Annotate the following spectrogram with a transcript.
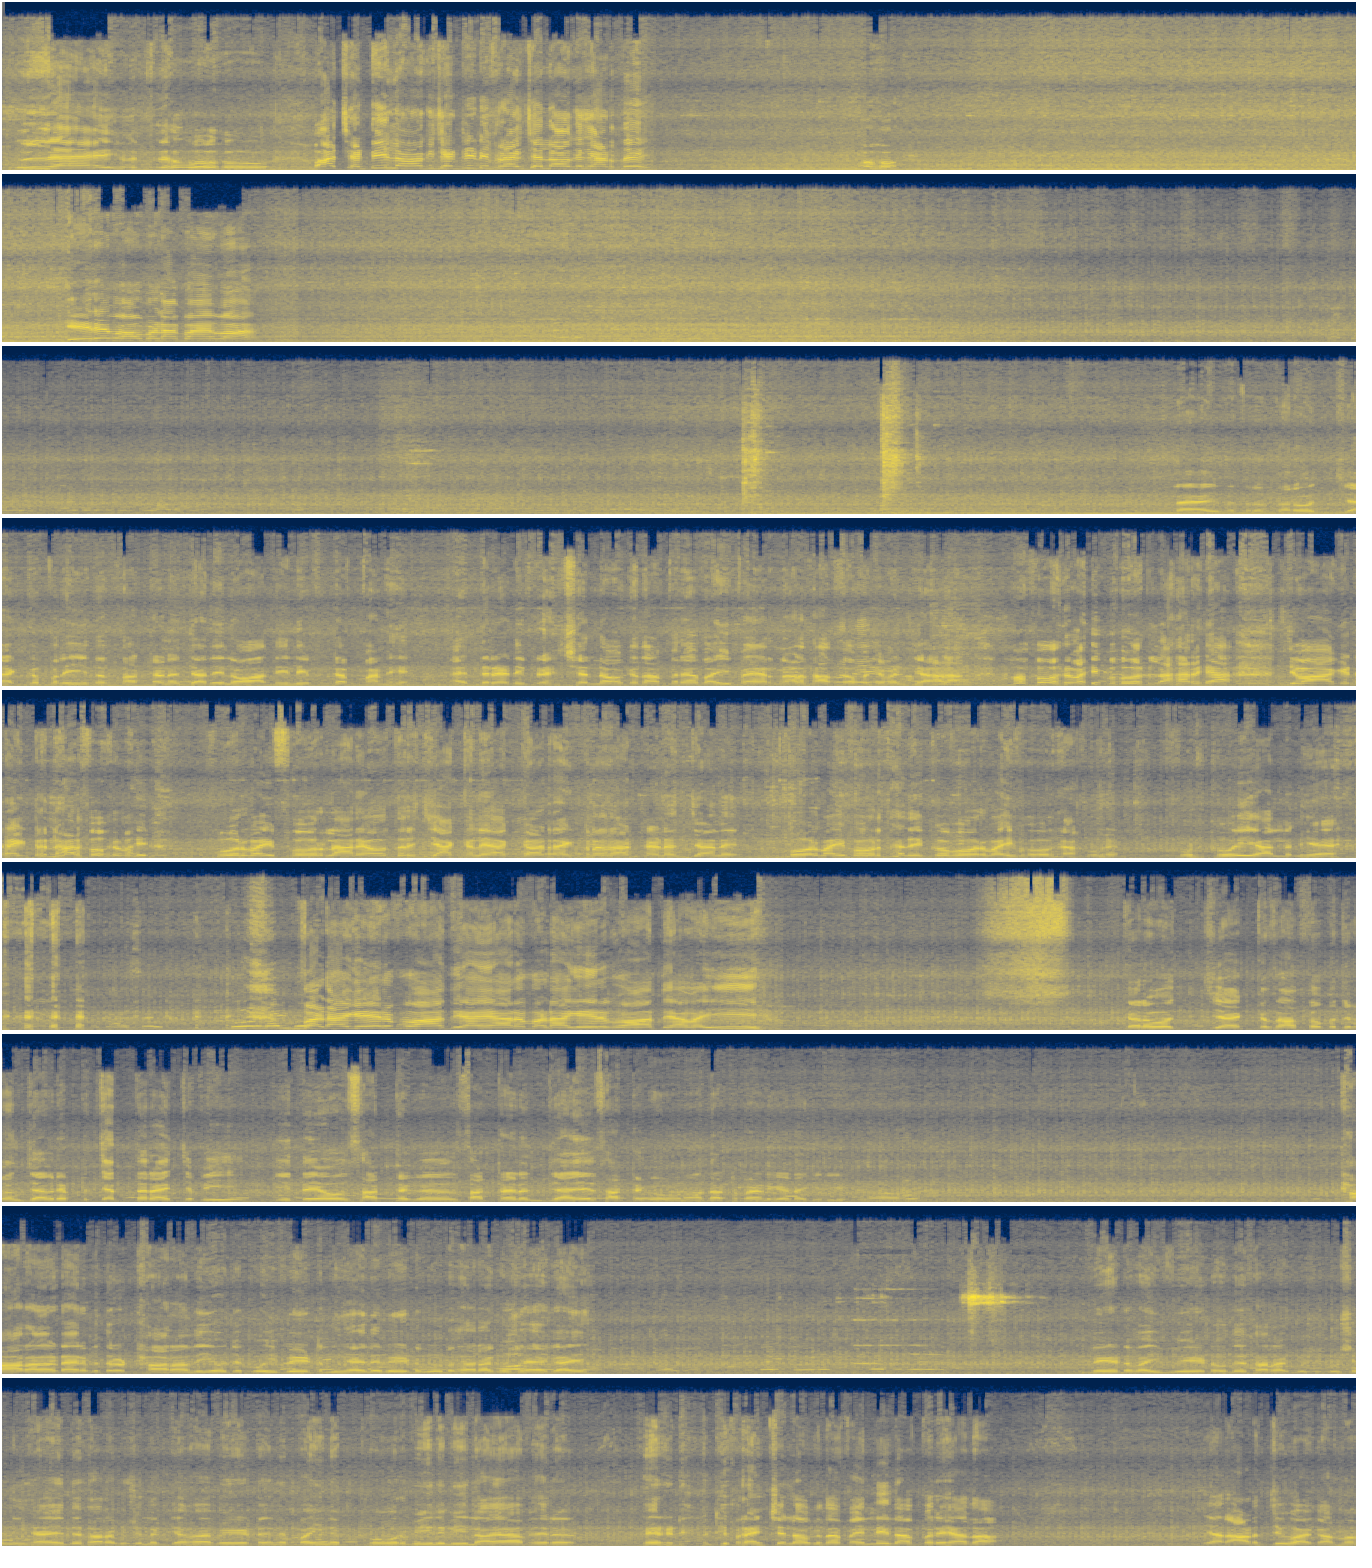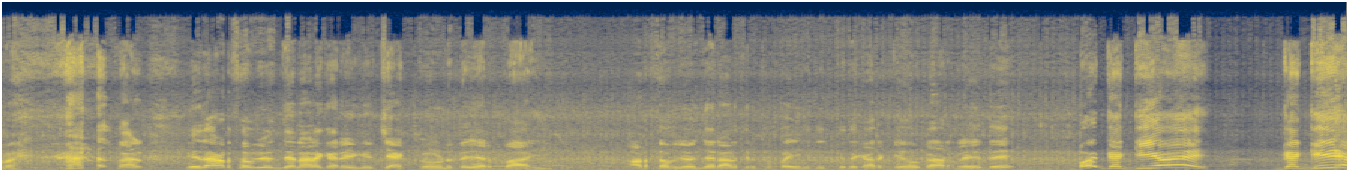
ਲੈ ਓਹੋ। ਆ ਛੱਡੀ ਲੌਕ ਛੱਡੀ ਡਿਫਰੈਂਸ਼ੀਅਲ ਲੌਕ ਛੱਡ ਦੇ ਓਹੋ। ਗੇਰੇ ਵਾਹ ਬੜਾ ਪਾਇਆ ਵਾਹ ਲੈ ਜੀ। ਮਤਲਬ ਕਰੋ ਚੈੱਕ ਪ੍ਰੀਤ 69 ਦੀ ਲਵਾਤੀ ਲਿਫਟ ਆਪਾਂ ਨੇ। ਇੱਧਰ ਡਿਫਰੈਂਸ਼ੀਅਲ ਲੌਕ ਦੱਬ ਰਿਹਾ ਬਾਈ, ਪੈਰ ਨਾਲ 755 ਵਾਲਾ। 4x4 ਲਾ ਰਿਹਾ। ਜਵਾਕ ਟਰੈਕਟਰ ਨਾਲ 4x 4x4 ਲਾ ਰਿਹਾ। ਉਧਰ ਚੱਕ ਲਿਆ ਅੱਗਾ ਟਰੈਕਟਰ 69 ਨੇ। 4x4 ਤਾਂ ਦੇਖੋ 4x4 ਆ। ਹੁਣ ਹੁਣ ਕੋਈ ਹੱਲ ਨਹੀਂ ਹੈ। ਬੜਾ ਗੇਰ ਪਵਾਤਿਆ ਯਾਰ, ਬੜਾ ਗੇਰ ਪਵਾਤਿਆ ਬਾਈ। ਕਰੋ ਚੈੱਕ 755 ਵੀਰੇ 75 ਐਚਪੀ ਕਿਤੇ ਉਹ 60 ਕੁ- 60 58 ਇਹ 60 ਕੋ ਹੋਣਾ 60 65 ਕੈਟਾਗਰੀ ਹੋਣਾ ਉਹ 18 ਦਾ ਟਾਇਰ ਮਿੱਤਰੋ 18 ਦੀ ਉਹ ਚ ਕੋਈ weight ਨਹੀਂ ਹੈ ਇਹਦੇ weight ਵੂਟ ਸਾਰਾ ਕੁਝ ਹੈਗਾ ਏ weight ਬਾਈ weight ਉਹਦੇ ਸਾਰਾ ਕੁਝ ਕੁਝ ਨਹੀਂ ਹੈ ਇਹਦੇ ਸਾਰਾ ਕੁਝ ਲੱਗਿਆ ਹੋਇਆ weight ਇਹਨੇ ਬਾਈ ਨੇ 4 ਵੀਲ ਵੀ ਲਾਇਆ ਫਿਰ ਫਿਰ ਡਿਫਰੈਂਸ਼ੀਅਲ ਲੌਕ ਦਾ ਪਹਿਲਾਂ ਦੱਬ ਰਿਹਾ ਦਾ ਯਾਰ ਅੜ ਜੂਗਾ ਕੰਮ ਮੈਂ ਇਹਦਾ 855 ਨਾਲ ਕਰਾਂਗੇ ਚੈੱਕ ਹੁਣ ਤਜਰਬਾ ਹੀ 855 ਨਾਲ ਸਿਰਫ ਪੈਸੇ ਦਿੱਕਤ ਕਰਕੇ ਉਹ ਕਰ ਰਹੇ ਤੇ। ਓਏ ਗੱਗੀ ਓਏ, ਗੱਗੀ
